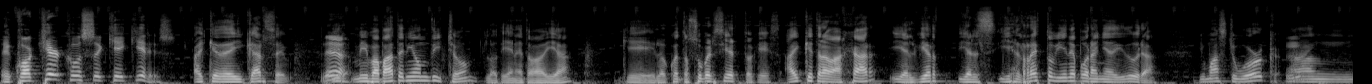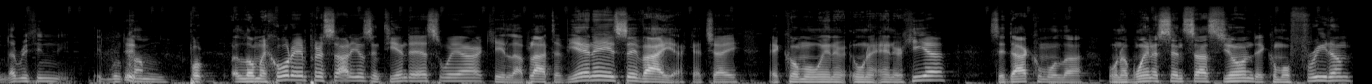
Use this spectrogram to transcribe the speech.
En cualquier cosa que quieres. Hay que dedicarse. Yeah. Mi, mi papá tenía un dicho, lo tiene todavía, que lo cuento súper cierto, que es hay que trabajar y el, vier- y, el, y el resto viene por añadidura. You must work Mm. and everything it will Dude. come. por, los mejores empresarios entienden eso, ya, que la plata viene y se vaya, ¿cachai? Es como una, una energía, se da como la, una buena sensación de como freedom,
